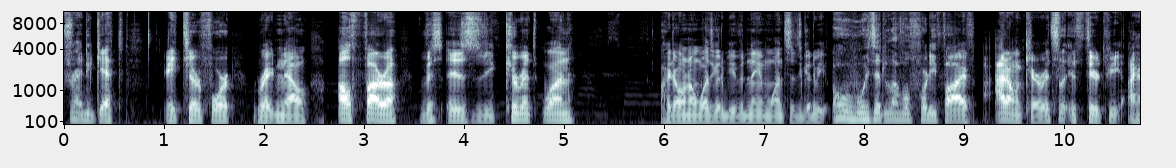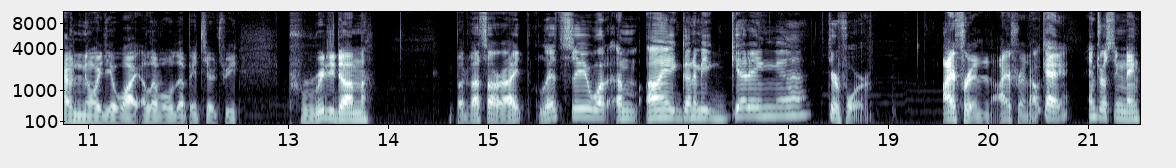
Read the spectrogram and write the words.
Try to get a tier 4 right now. Alfara. This is the current one. I don't know what's gonna be the name once it's gonna be. Oh, is it level 45? I don't care. It's it's tier 3. I have no idea why I leveled up a tier 3. Pretty dumb. But that's alright. Let's see what am I gonna be getting uh, tier 4. Ifrin. Ifrin. Okay. Interesting name.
